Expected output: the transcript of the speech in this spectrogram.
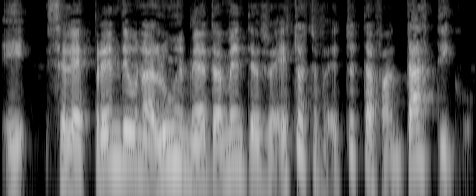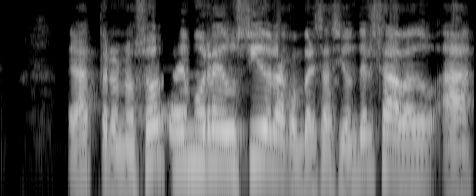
y se les prende una luz inmediatamente. esto, está, esto está fantástico. Pero nosotros hemos reducido la conversación del sábado a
